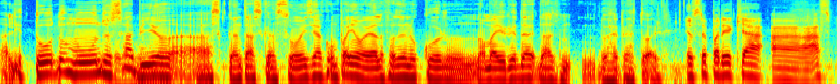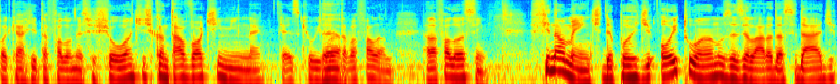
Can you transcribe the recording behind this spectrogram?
Ali todo mundo Todo sabia As, cantar as canções e acompanhou ela fazendo coro na maioria da- das- do repertório. Eu separei aqui a, a aspa que a Rita falou nesse show antes de cantar Vote em Mim, né? Que é isso que o Ivan É. tava falando. Ela falou assim: Finalmente, depois de oito anos exilada da cidade,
